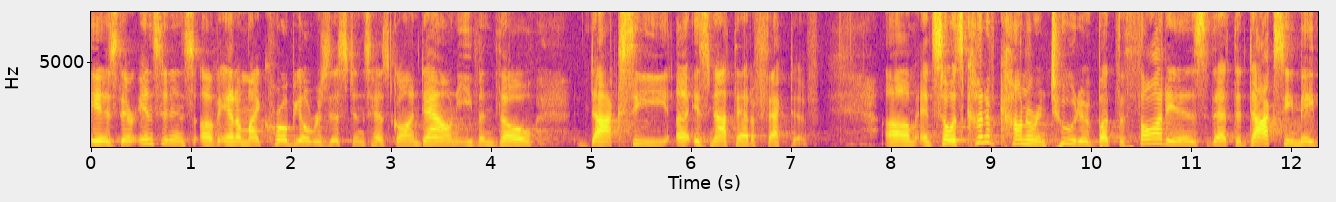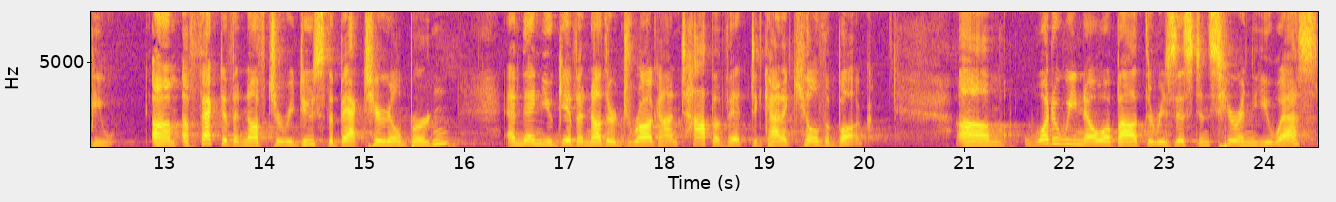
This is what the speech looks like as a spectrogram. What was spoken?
is their incidence of antimicrobial resistance has gone down, even though doxy uh, is not that effective. Um, and so it's kind of counterintuitive, but the thought is that the doxy may be um, effective enough to reduce the bacterial burden, and then you give another drug on top of it to kind of kill the bug. Um, what do we know about the resistance here in the US?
